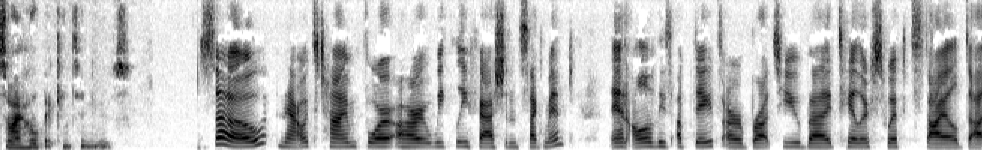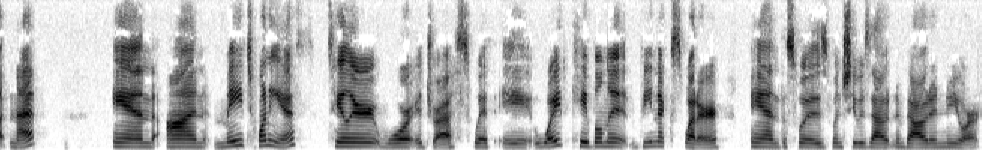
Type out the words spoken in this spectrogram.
So I hope it continues. So, now it's time for our weekly fashion segment, and all of these updates are brought to you by TaylorSwiftStyle.net. And on May 20th, Taylor wore a dress with a white cable knit v neck sweater, and this was when she was out and about in New York.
